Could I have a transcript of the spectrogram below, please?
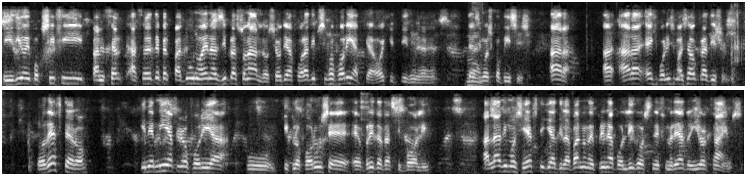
οι δύο υποψήφοι, αν θέλετε, περπατούν ο ένας δίπλα στον άλλο σε ό,τι αφορά την ψηφοφορία πια, όχι την, ε, ναι. τις δημοσκοπήσεις. Άρα, άρα έχει πολύ σημασία να το κρατήσουμε. Το δεύτερο είναι μία πληροφορία που κυκλοφορούσε ευρύτατα στην πόλη, αλλά δημοσιεύτηκε, αντιλαμβάνομαι, πριν από λίγο στην εφημερίδα του New York Times.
